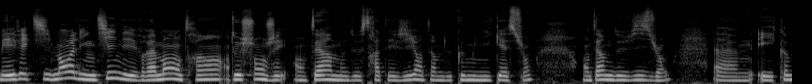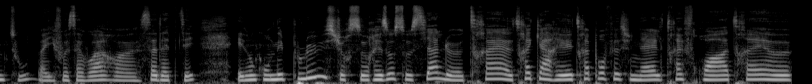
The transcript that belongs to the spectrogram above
Mais effectivement, LinkedIn est vraiment en train de changer en termes de stratégie, en termes de communication, en termes de vision. Euh, et comme tout, bah, il faut savoir euh, s'adapter. Et donc on n'est plus sur ce réseau social euh, très, très carré, très professionnel, très froid, très,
